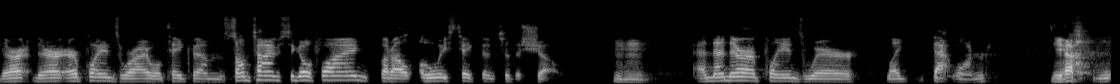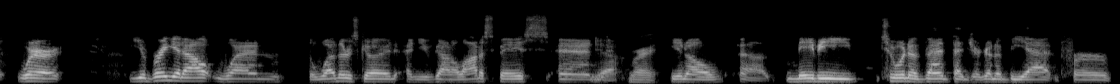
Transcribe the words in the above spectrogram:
There are there are airplanes where I will take them sometimes to go flying, but I'll always take them to the show. Hmm And then there are planes where, like that one, Yeah. where you bring it out when the weather's good and you've got a lot of space and Yeah. Right. you know uh, maybe to an event that you're going to be at for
